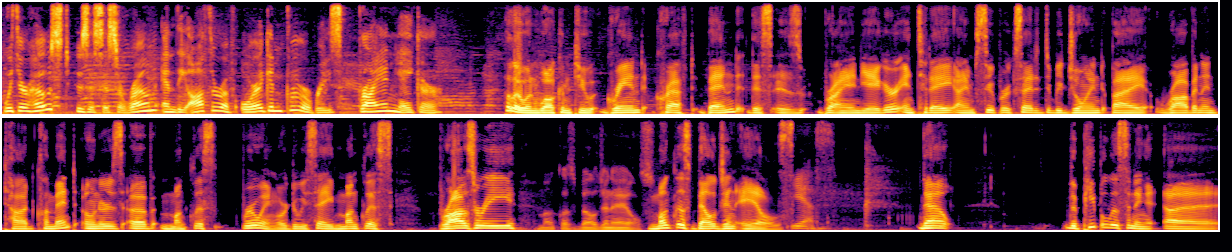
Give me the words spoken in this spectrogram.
with your host, who's a Cicerone and the author of Oregon Breweries, Brian Yeager. Hello and welcome to Grand Craft Bend. This is Brian Yeager, and today I am super excited to be joined by Robin and Todd Clement, owners of Monkless Brewing, or do we say Monkless Brasserie? Monkless Belgian ales. Monkless Belgian Ales. Yes. Now, the people listening uh,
